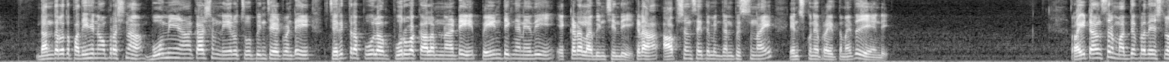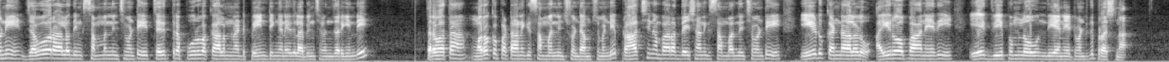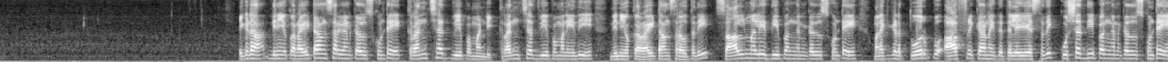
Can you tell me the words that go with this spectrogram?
దాని తర్వాత పదిహేనవ ప్రశ్న భూమి ఆకాశం నీరు చూపించేటువంటి చరిత్ర పూల పూర్వకాలం నాటి పెయింటింగ్ అనేది ఎక్కడ లభించింది? ఇక్కడ ఆప్షన్స్ అయితే మీకు కనిపిస్తున్నాయి. ఎంచుకునే ప్రయత్నం అయితే చేయండి. రైట్ ఆన్సర్ మధ్యప్రదేశ్లోని జవోరాలో దీనికి సంబంధించినటువంటి చరిత్ర పూర్వకాలం నాటి పెయింటింగ్ అనేది లభించడం జరిగింది. తర్వాత మరొక పటానికి సంబంధించినటువంటి అంశం అండి. ప్రాచీన భారతదేశానికి సంబంధించినటువంటి ఏడు ఖండాలలో ఐరోపా అనేది ఏ ద్వీపంలో ఉంది అనేటువంటిది ప్రశ్న. ఇక్కడ దీని యొక్క రైట్ ఆన్సర్ కనుక చూసుకుంటే క్రంచ ద్వీపం అండి. క్రంచ ద్వీపం అనేది దీని యొక్క రైట్ ఆన్సర్ అవుతుంది. సాల్మలి ద్వీపం కనుక చూసుకుంటే మనకి ఇక్కడ తూర్పు ఆఫ్రికా అయితే తెలియజేస్తుంది. కుష ద్వీపం కనుక చూసుకుంటే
